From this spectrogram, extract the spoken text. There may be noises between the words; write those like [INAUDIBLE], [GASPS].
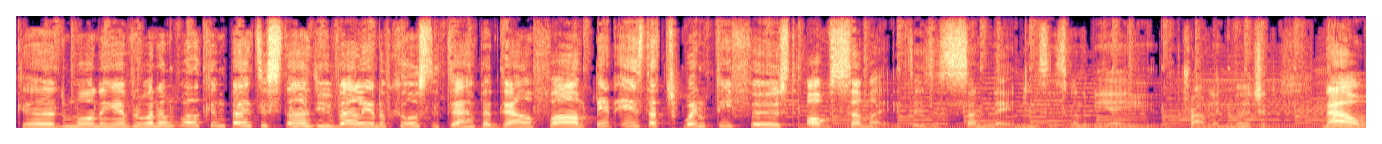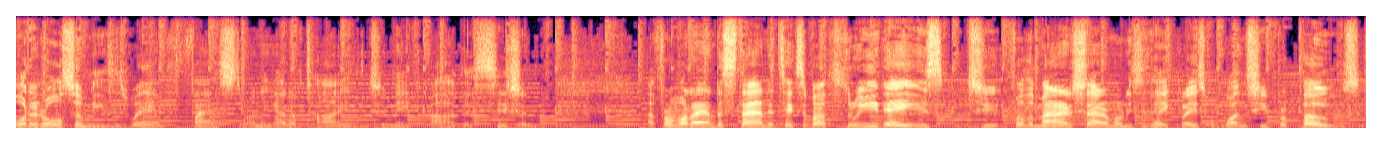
Good morning, everyone, and welcome back to Stardew Valley and, of course, the Dapperdale Farm. It is the 21st of summer. It is a Sunday. Means there's going to be a traveling merchant. Now, what it also means is we're fast running out of time to make our decision. Uh, from what I understand, it takes about three days to, for the marriage ceremony to take place once you propose.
